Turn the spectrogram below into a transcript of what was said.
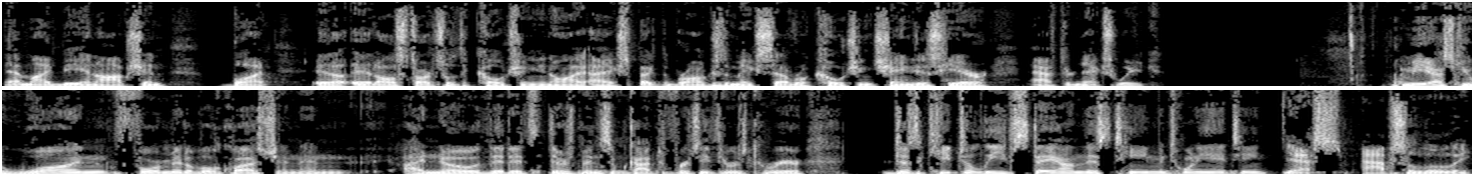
that might be an option. But it, it all starts with the coaching. You know, I, I expect the Broncos to make several coaching changes here after next week. Let me ask you one formidable question, and I know that it's there's been some controversy through his career does Aqib Talib stay on this team in 2018? Yes, absolutely.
